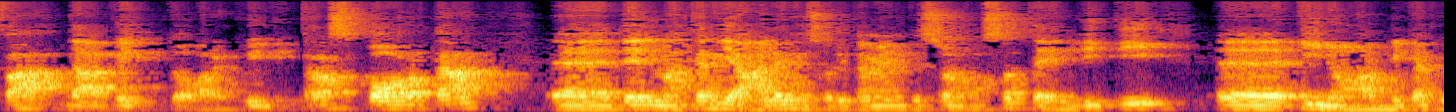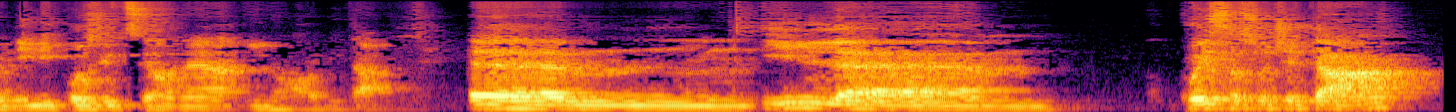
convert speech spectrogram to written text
fa da vettore, quindi trasporta eh, del materiale, che solitamente sono satelliti, eh, in orbita, quindi li posiziona in orbita. Ehm, il, ehm, questa società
